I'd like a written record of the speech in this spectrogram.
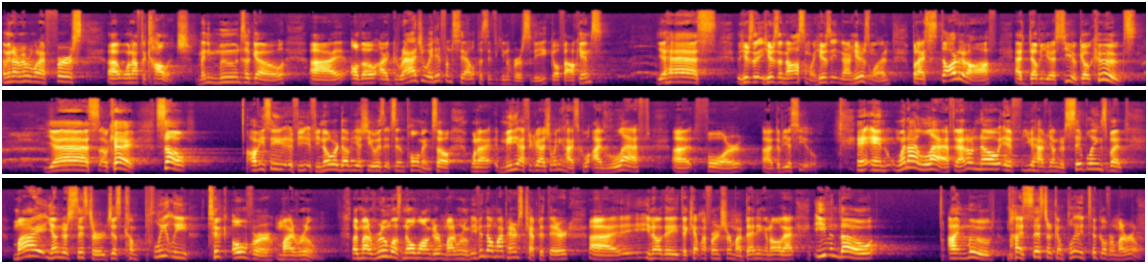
I mean, I remember when I first uh, went off to college many moons ago. Uh, although I graduated from Seattle Pacific University, go Falcons. Yes. Here's, a, here's an awesome one. Here's, now, here's one. But I started off at WSU, go Cougs. Yes. Okay. So, obviously, if you, if you know where WSU is, it's in Pullman. So, when I immediately after graduating high school, I left uh, for uh, WSU. And, and when I left, I don't know if you have younger siblings, but my younger sister just completely took over my room. Like my room was no longer my room, even though my parents kept it there. Uh, you know, they, they kept my furniture, my bedding, and all that. Even though I moved, my sister completely took over my room,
